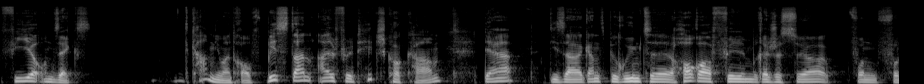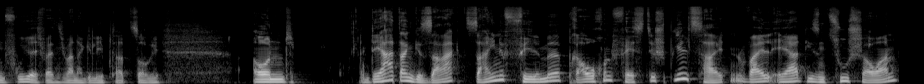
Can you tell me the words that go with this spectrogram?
4 und 6. Kam niemand drauf. Bis dann Alfred Hitchcock kam, der dieser ganz berühmte Horrorfilmregisseur von, von früher, ich weiß nicht, wann er gelebt hat, sorry. Und der hat dann gesagt, seine Filme brauchen feste Spielzeiten, weil er diesen Zuschauern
